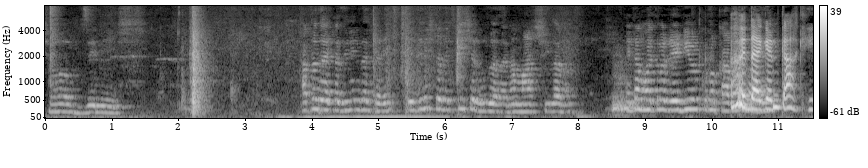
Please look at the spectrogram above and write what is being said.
সব জিনিস। আপনাদের একটা জিনিস দেখাই। এই জিনিসটা কিসের বোঝা যায় না? মাছ শিলানো এটা হয়তো রেডিওর কোনো কারণ দেখেন কাকে।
